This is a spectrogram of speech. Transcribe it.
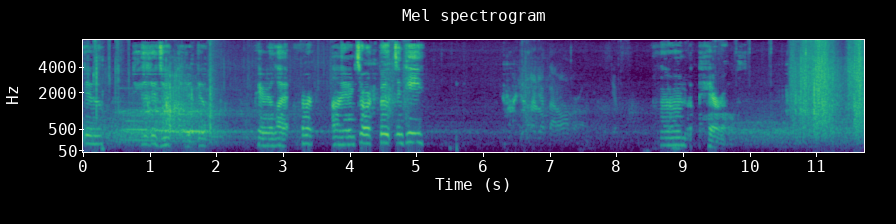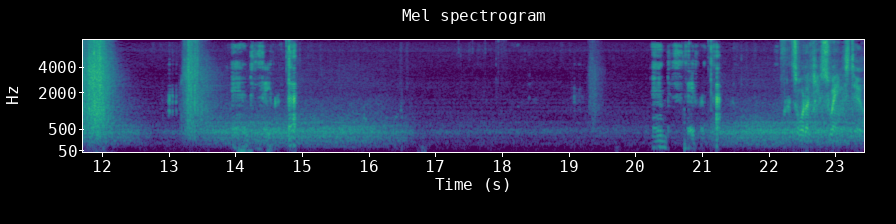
Do, do, do, do, do, do, do. Imperial light armor, iron sword, boots, and key. Um, apparel. And favorite that. And favorite that. Sort a few swings too.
